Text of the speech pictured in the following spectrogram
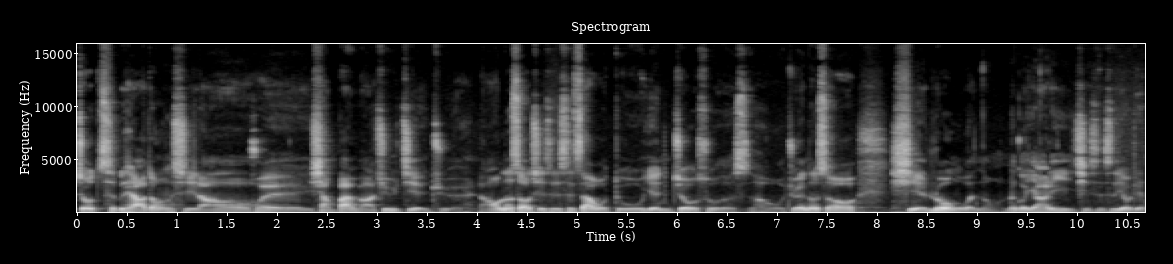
就吃不下东西，然后会想办法去解决。然后那时候其实是在我读研究所的时候，我觉得那时候写论文哦、那个压力其实是有点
